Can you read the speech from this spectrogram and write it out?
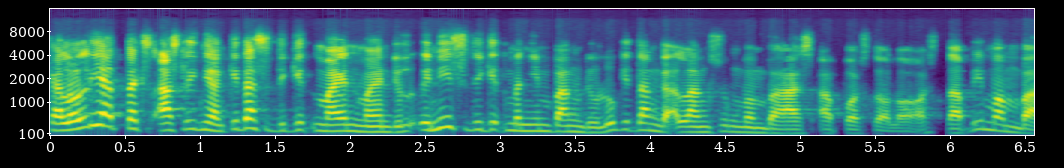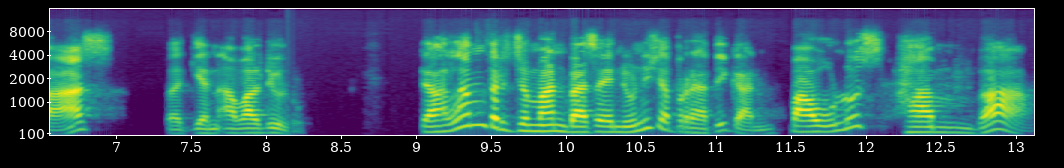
Kalau lihat teks aslinya, kita sedikit main-main dulu. Ini sedikit menyimpang dulu, kita nggak langsung membahas apostolos, tapi membahas bagian awal dulu. Dalam terjemahan bahasa Indonesia perhatikan, Paulus hamba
